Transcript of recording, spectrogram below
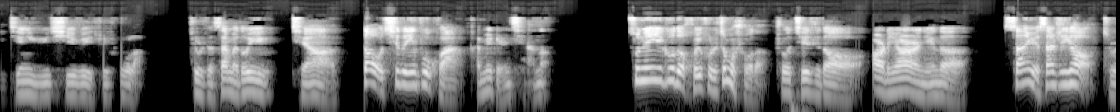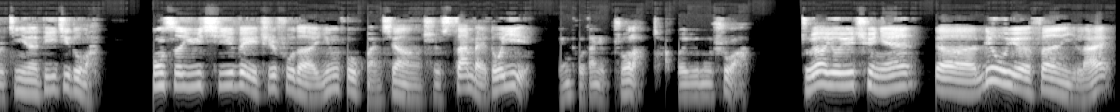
已经逾期未支付了，就是这三百多亿钱啊，到期的应付款还没给人钱呢。苏宁易购的回复是这么说的：说截止到二零二二年的三月三十一号，就是今年的第一季度嘛，公司逾期未支付的应付款项是三百多亿，零头咱就不说了，差不多就那个数啊。主要由于去年的六月份以来。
